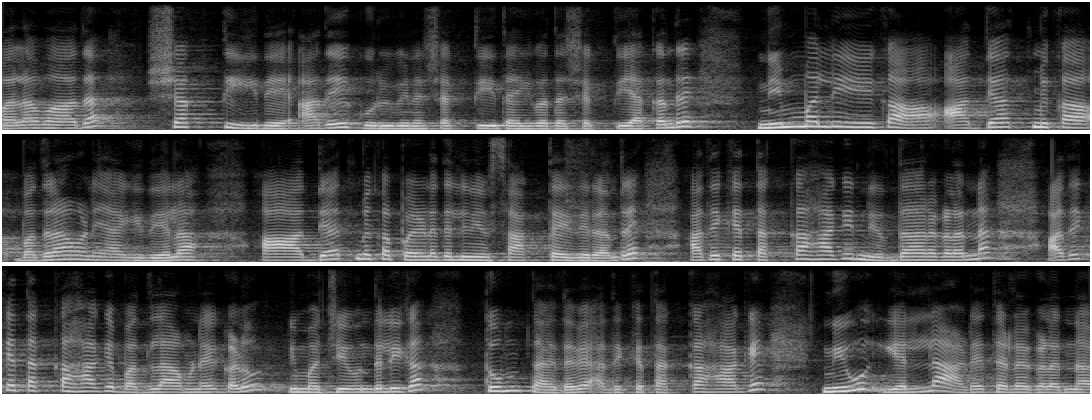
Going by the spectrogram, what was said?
ಬಲವಾದ ಶಕ್ತಿ ಇದೆ. ಅದೇ ಗುರುವಿನ ಶಕ್ತಿ, ದೈವದ ಶಕ್ತಿ. ಯಾಕಂದರೆ ನಿಮ್ಮಲ್ಲಿ ಈಗ ಆಧ್ಯಾತ್ಮಿಕ ಬದಲಾವಣೆ ಆಗಿದೆಯಲ್ಲ ಆ ಆಧ್ಯಾತ್ಮಿಕ ಪಯಣದಲ್ಲಿ ನೀವು ಸಾಕ್ತಾ ಇದ್ದೀರಾ ಅಂದರೆ ಅದಕ್ಕೆ ತಕ್ಕ ಹಾಗೆ ನಿರ್ಧಾರಗಳನ್ನು, ಅದಕ್ಕೆ ತಕ್ಕ ಹಾಗೆ ಬದಲಾವಣೆಗಳು ನಿಮ್ಮ ಜೀವನದಲ್ಲಿ ಈಗ ತುಂಬ್ತಾ ಇದ್ದಾವೆ. ಅದಕ್ಕೆ ತಕ್ಕ ಹಾಗೆ ನೀವು ಎಲ್ಲ ಅಡೆತಡೆಗಳನ್ನು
